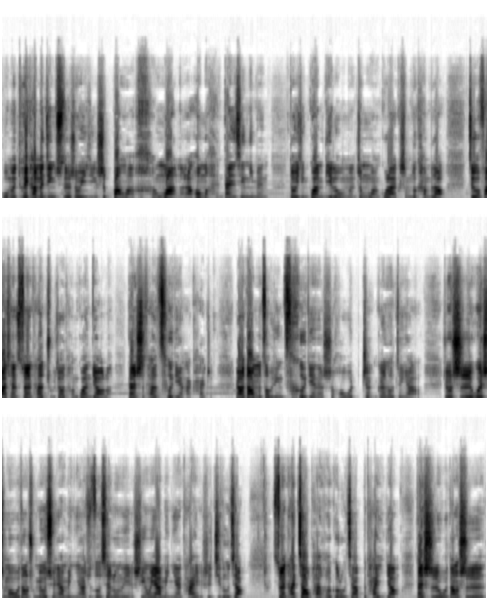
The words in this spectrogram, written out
我们推开门进去的时候已经是傍晚很晚了，然后我们很担心里面都已经关闭了，我们这么晚过来什么都看不到。结果发现虽然它的主教堂关掉了，但是它的侧殿还开着。然后当我们走进侧殿的时候，我整个人都惊讶了。就是为什么我当初没有选亚美尼亚去做线路呢？也是因为亚美尼亚它也是基督教，虽然它教派和格鲁吉亚不太一样，但是我当时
